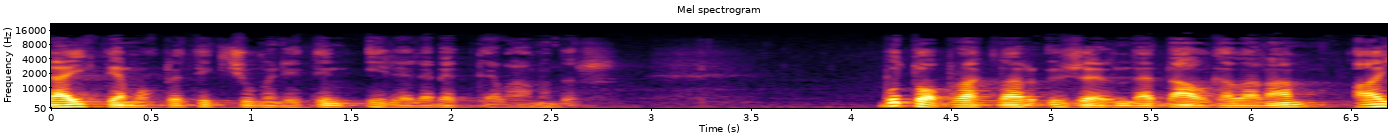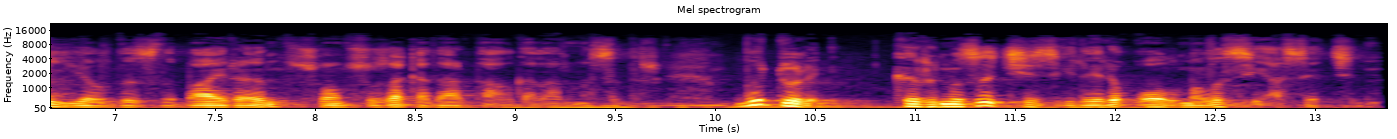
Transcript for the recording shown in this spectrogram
Laik demokratik cumhuriyetin ilelebet devamıdır. Bu topraklar üzerinde dalgalanan ay yıldızlı bayrağın sonsuza kadar dalgalanmasıdır. Bu tür kırmızı çizgileri olmalı siyasetçinin.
